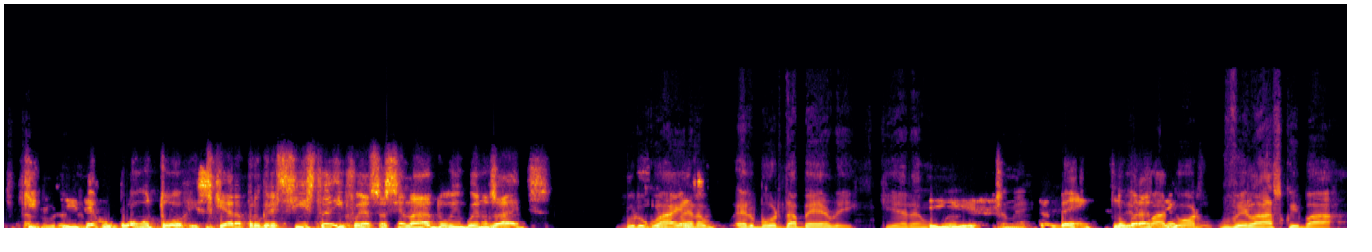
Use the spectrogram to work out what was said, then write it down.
Que, que derrubou o Torres, que era progressista e foi assassinado em Buenos Aires. No Uruguai era, era o Bordaberry, que era um. Isso, também. também. No, no Brasil... Equador, o Velasco Ibarra.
